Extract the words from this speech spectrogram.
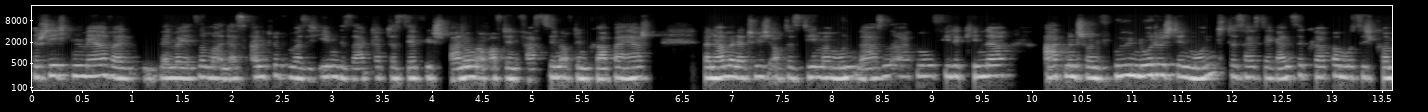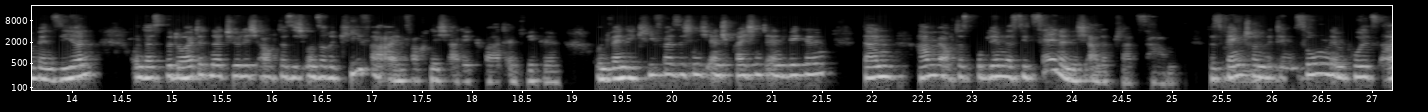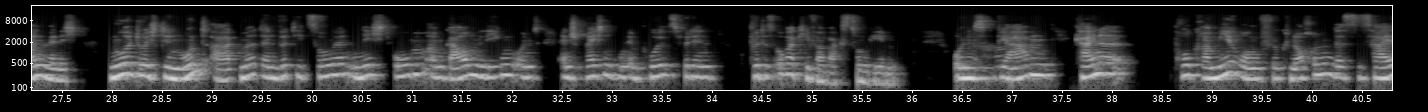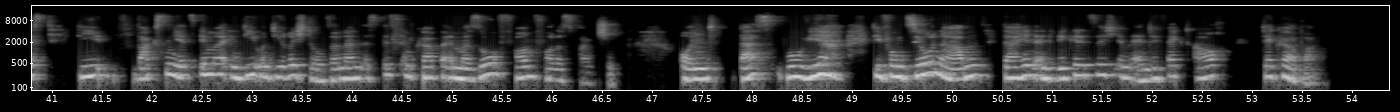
Geschichten mehr, weil wenn wir jetzt nochmal an das anknüpfen, was ich eben gesagt habe, dass sehr viel Spannung auch auf den Faszien, auf dem Körper herrscht, dann haben wir natürlich auch das Thema Mund-Nasen-Atmung. Viele Kinder atmen schon früh nur durch den Mund. Das heißt, der ganze Körper muss sich kompensieren. Und das bedeutet natürlich auch, dass sich unsere Kiefer einfach nicht adäquat entwickeln. Und wenn die Kiefer sich nicht entsprechend entwickeln, dann haben wir auch das Problem, dass die Zähne nicht alle Platz haben. Das fängt schon mit dem Zungenimpuls an. Wenn ich nur durch den Mund atme, dann wird die Zunge nicht oben am Gaumen liegen und entsprechenden Impuls für, den, für das Oberkieferwachstum geben. Und ja. wir haben keine Programmierung für Knochen. Das heißt, die wachsen jetzt immer in die und die Richtung, sondern es ist im Körper immer so Form follows Function. Und das, wo wir die Funktion haben, dahin entwickelt sich im Endeffekt auch der Körper.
